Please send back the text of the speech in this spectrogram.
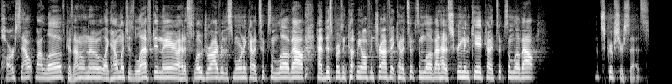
parse out my love because I don't know like how much is left in there. I had a slow driver this morning, kind of took some love out. Had this person cut me off in traffic, kind of took some love out. Had a screaming kid, kind of took some love out. What scripture says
